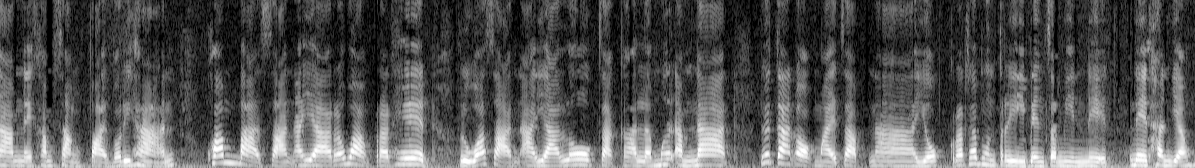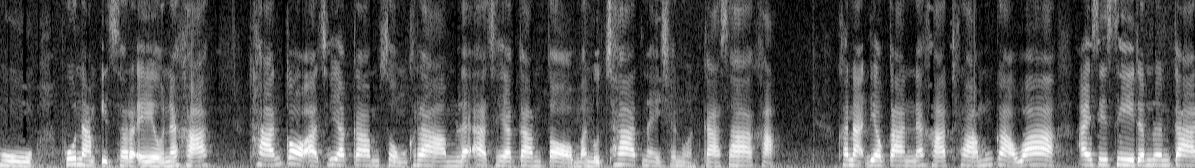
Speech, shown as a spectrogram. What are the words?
นามในคำสั่งฝ่ายบริหาร คว่ำบาตรสารอาญาระหว่างประเทศ หรือว่าสารอาญาโลกจากการละเมิดอำนาจ ด้วยการออกหมายจับนายกรัฐมนตรีเบนจามินเนเนทันยาฮู ผู้นำอิสราเอลนะคะ ฐานก่ออาชญากรรมสงคราม และอาชญากรรมต่อมนุษยชาติในฉนวนกาซาค่ะ ขณะเดียวกันนะคะทรัมป์กล่าวว่า ICC ดำเนินการ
